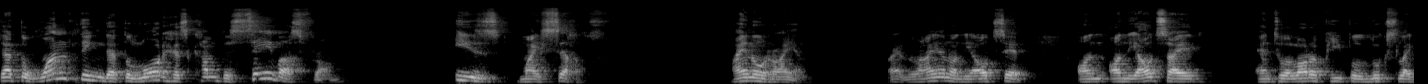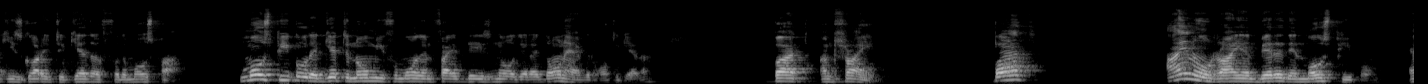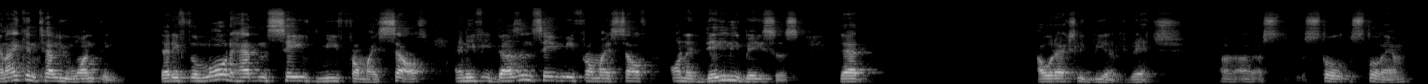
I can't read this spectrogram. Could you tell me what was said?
that the one thing that the Lord has come to save us from is myself. I know Ryan. Right? Ryan on the outset, on, on the outside, and to a lot of people looks like he's got it together for the most part. Most people that get to know me for more than five days know that I don't have it all together. But I'm trying. But I know Ryan better than most people. And I can tell you one thing that if the Lord hadn't saved me from myself, and if He doesn't save me from myself on a daily basis, that I would actually be a wretch. Uh, still, still am,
